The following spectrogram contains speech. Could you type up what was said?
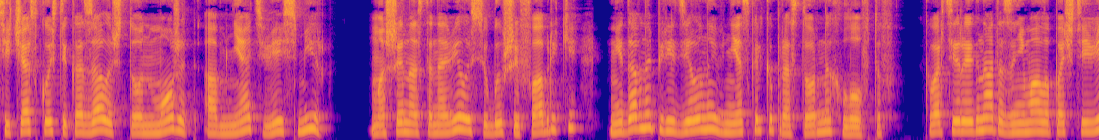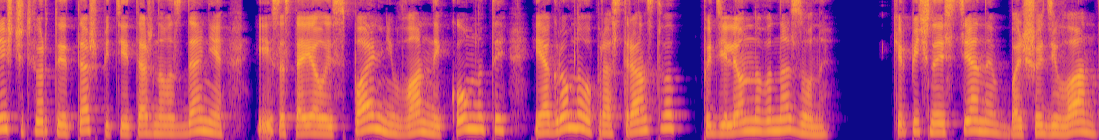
Сейчас Косте казалось, что он может обнять весь мир. Машина остановилась у бывшей фабрики, недавно переделанной в несколько просторных лофтов. Квартира Игната занимала почти весь четвертый этаж пятиэтажного здания и состояла из спальни, ванной комнаты и огромного пространства, поделенного на зоны. Кирпичные стены, большой диван,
